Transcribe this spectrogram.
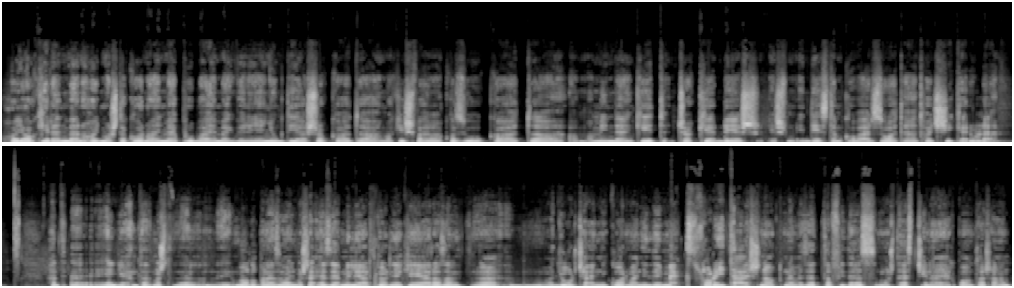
hogy oké, rendben, hogy most a kormány megpróbálja megvenni a nyugdíjasokat, a, a kisvállalkozókat, a, a, mindenkit, csak kérdés, és idéztem Kovács Zoltánt, hogy sikerül-e. Hát igen, tehát most valóban ez van, hogy most ezer milliárd környékén jár az, amit a Gyurcsányi kormány idei megszorításnak nevezett a Fidesz, most ezt csinálják pontosan,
